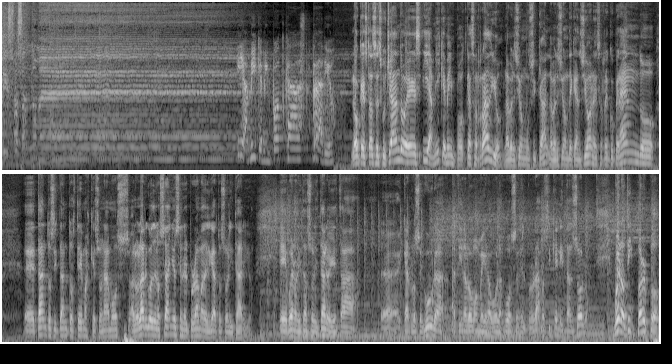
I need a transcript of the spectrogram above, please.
Disfrazándome. Y a mí que mi podcast radio. Lo que estás escuchando es Y a mí que me podcast radio, la versión musical, la versión de canciones, recuperando eh, tantos y tantos temas que sonamos a lo largo de los años en el programa del Gato Solitario. Eh, bueno, ni tan solitario, ahí está eh, Carlos Segura, Atina Lobo me grabó las voces del programa, así que ni tan solo. Bueno, Deep Purple,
